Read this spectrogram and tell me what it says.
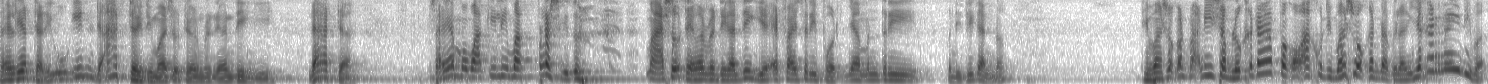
Saya lihat dari UI tidak ada yang dimasuk Dewan Pendidikan Tinggi. Tidak ada. Saya mewakili Mak Plus gitu. Masuk Dewan Pendidikan Tinggi, advisory boardnya Menteri Pendidikan. No? Dimasukkan Pak Nisam, loh kenapa kok aku dimasukkan? Tak bilang, ya karena ini Pak.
